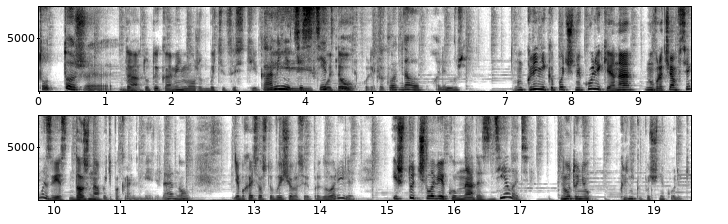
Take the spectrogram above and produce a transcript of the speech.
тут тоже Да, тут и камень может быть, и цистит. камень и цистит, Вплоть до и опухоли. вплоть какой-то. до опухоли может. Ну, клиника почечной колики, она, ну, врачам всем известна, должна быть, по крайней мере, да, но я бы хотел, чтобы вы еще раз ее проговорили. И что человеку надо сделать, ну, вот у него клиника почечной колики.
